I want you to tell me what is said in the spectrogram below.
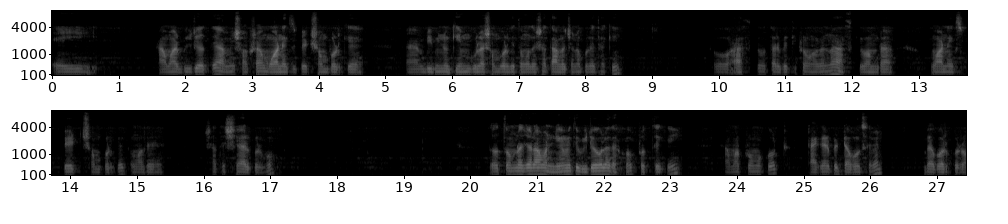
এই আমার ভিডিওতে আমি সবসময় ওয়ান এক্স বেড সম্পর্কে বিভিন্ন গেমগুলো সম্পর্কে তোমাদের সাথে আলোচনা করে থাকি। তো আজকেও তার ব্যতিক্রম হবে না, আজকেও আমরা ওয়ান এক্স পেড সম্পর্কে তোমাদের সাথে শেয়ার করব। তো তোমরা যারা আমার নিয়মিত ভিডিওগুলো দেখো, প্রত্যেকেই আমার promo code tiger bed double seven ব্যবহার করো।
